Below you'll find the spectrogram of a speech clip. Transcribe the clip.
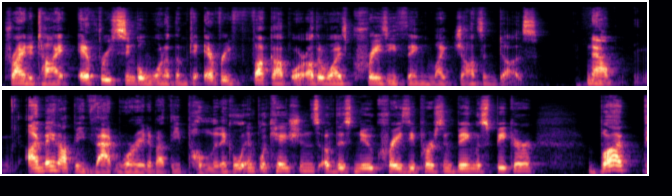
trying to tie every single one of them to every fuck up or otherwise crazy thing Mike Johnson does. Now, I may not be that worried about the political implications of this new crazy person being the speaker, but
